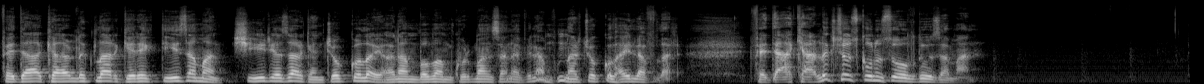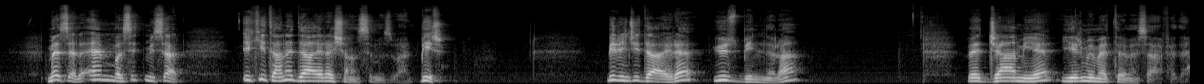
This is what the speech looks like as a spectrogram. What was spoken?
fedakarlıklar gerektiği zaman şiir yazarken çok kolay anam babam kurban sana filan bunlar çok kolay laflar. Fedakarlık söz konusu olduğu zaman mesela en basit misal iki tane daire şansımız var. Bir, birinci daire 100 bin lira ve camiye 20 metre mesafede.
